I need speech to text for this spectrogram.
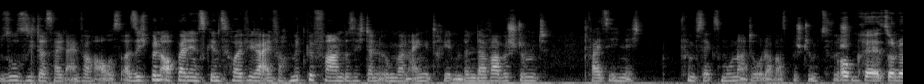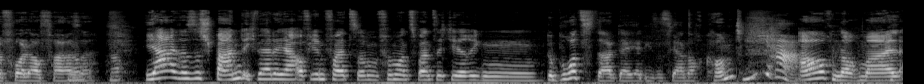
so sieht das halt einfach aus. Also ich bin auch bei den Skins häufiger einfach mitgefahren, bis ich dann irgendwann eingetreten bin. Da war bestimmt, weiß ich nicht, fünf, sechs Monate oder was bestimmt zwischen. Okay, so eine Vorlaufphase. Ja, ja. ja, das ist spannend. Ich werde ja auf jeden Fall zum 25-jährigen Geburtstag, der ja dieses Jahr noch kommt, ja. auch nochmal äh,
